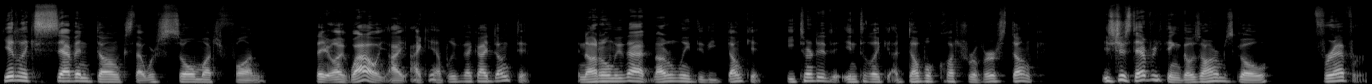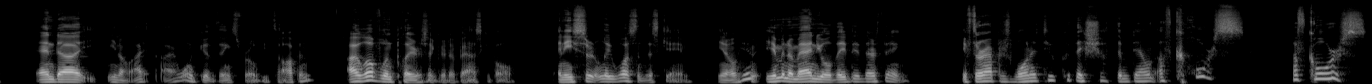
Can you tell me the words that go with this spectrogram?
He had like seven dunks that were so much fun that you're like, wow, I, I can't believe that guy dunked it. And not only that, not only did he dunk it, he turned it into like a double clutch reverse dunk. He's just everything. Those arms go forever. And uh, you know, I, I want good things for Obi Toppin. I love when players are good at basketball. And he certainly was in this game. You know, him him and Immanuel, they did their thing. If the Raptors wanted to, could they shut them down? Of course. Of course.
